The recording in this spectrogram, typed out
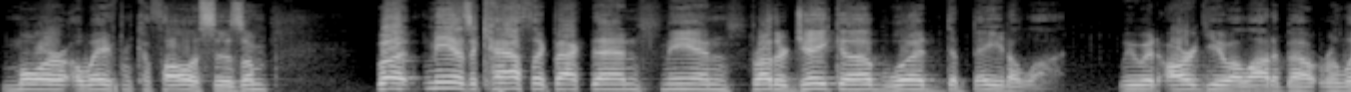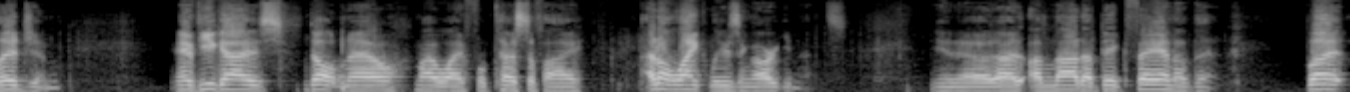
more away from Catholicism. But me as a Catholic back then, me and brother Jacob would debate a lot. We would argue a lot about religion. And if you guys don't know, my wife will testify, I don't like losing arguments. You know, I, I'm not a big fan of it. But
